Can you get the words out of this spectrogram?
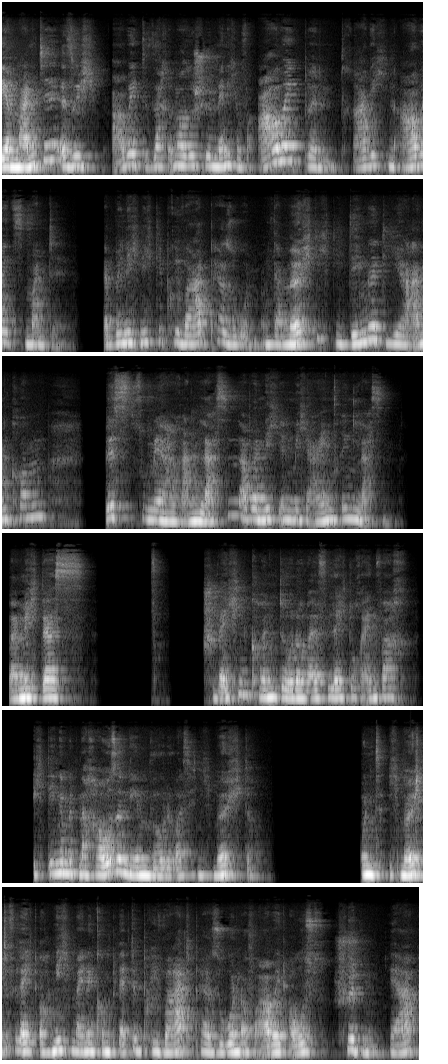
Der Mantel, also ich arbeite, sage immer so schön, wenn ich auf Arbeit bin, trage ich einen Arbeitsmantel. Da bin ich nicht die Privatperson. Und da möchte ich die Dinge, die hier ankommen, bis zu mir heranlassen, aber nicht in mich eindringen lassen. Weil mich das schwächen könnte oder weil vielleicht auch einfach ich Dinge mit nach Hause nehmen würde, was ich nicht möchte. Und ich möchte vielleicht auch nicht meine komplette Privatperson auf Arbeit ausschütten, ja.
